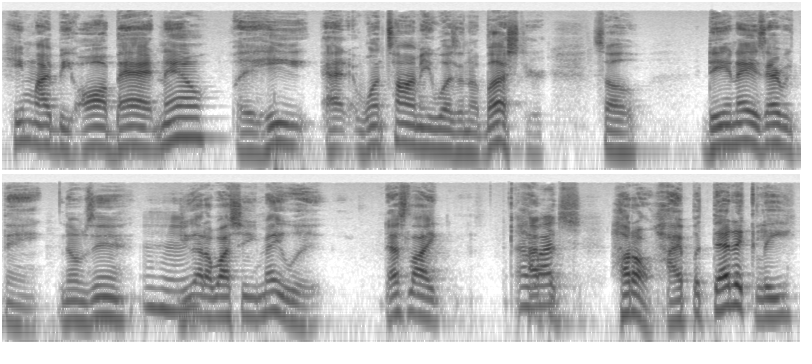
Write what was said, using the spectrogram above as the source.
he might be all bad now, but he at one time he wasn't a buster. So DNA is everything. You know what I'm saying? You gotta watch who you mate with. That's like, I hypo- watch- hold on, hypothetically,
